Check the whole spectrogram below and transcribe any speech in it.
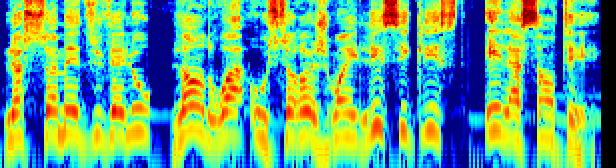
Le sommet du vélo, l'endroit où se rejoignent les cyclistes et la santé.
